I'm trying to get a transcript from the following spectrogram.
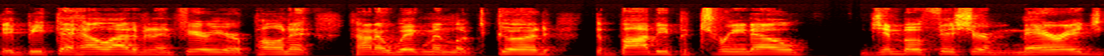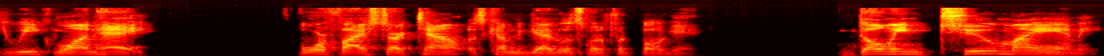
They beat the hell out of an inferior opponent. Conner Weigman looked good. The Bobby Petrino, Jimbo Fisher marriage week one. Hey, four or five star talent. Let's come together. Let's win a football game. Going to Miami.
